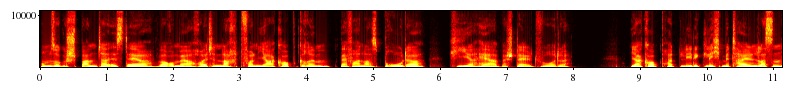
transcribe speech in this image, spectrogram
Umso gespannter ist er, warum er heute Nacht von Jakob Grimm, Befanas Bruder, hierher bestellt wurde. Jakob hat lediglich mitteilen lassen,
